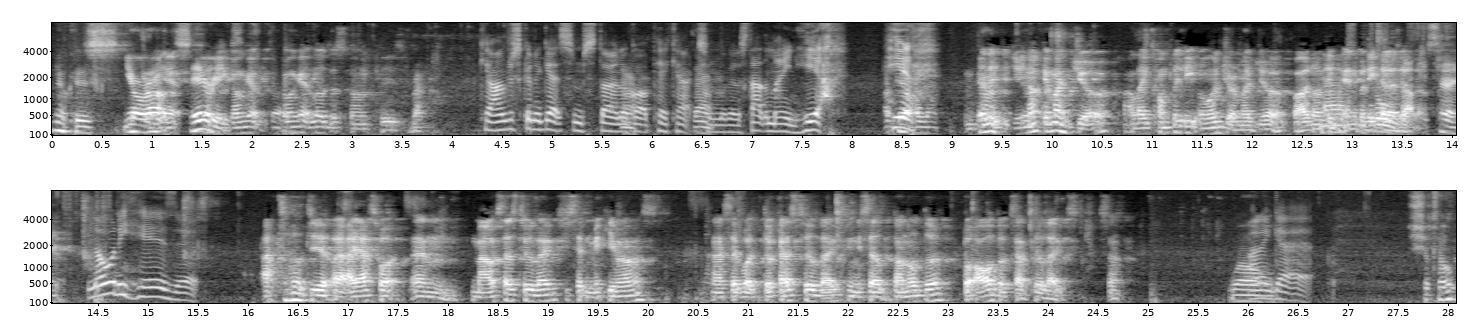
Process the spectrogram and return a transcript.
No, because you're out Yeah, of the series. Go and get, go and get loads of stone, please. Right. Okay, I'm just gonna get some stone. I've got a pickaxe, Yeah. and we're gonna start the main here. I'll Here. tell you Billy, did you not get my joke? I like completely owned your my joke, but I don't Nah, think anybody heard it. what. Nobody hears it. I told you, like, I asked what um, mouse has two legs. You said Mickey Mouse. And I said what duck has two legs, and you said Donald Duck. But all ducks have two legs. So Well, I didn't get it. shut up.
